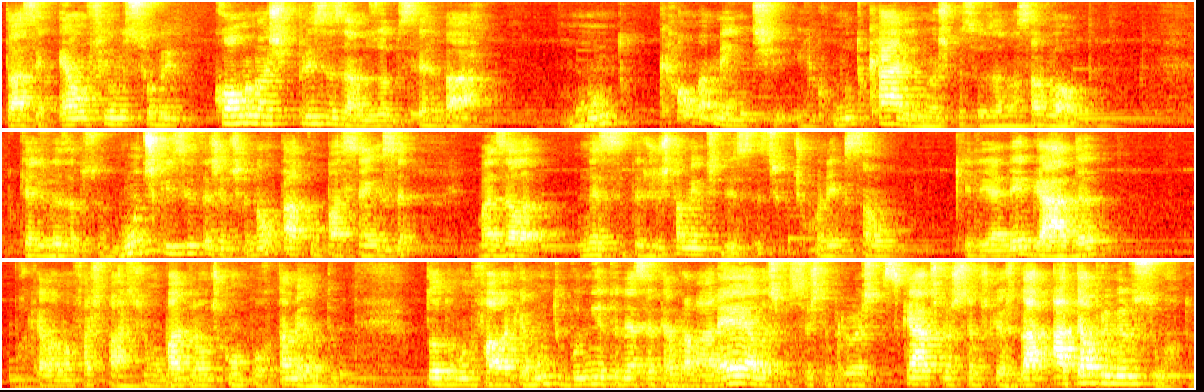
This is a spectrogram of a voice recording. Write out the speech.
Então, assim, é um filme sobre como nós precisamos observar muito calmamente e com muito carinho as pessoas à nossa volta. Porque às vezes a pessoa é muito esquisita, a gente não tá com paciência, mas ela necessita justamente desse, desse tipo de conexão que lhe é negada porque ela não faz parte de um padrão de comportamento. Todo mundo fala que é muito bonito, né? Setembro amarelo, as pessoas têm problemas psiquiátricos, nós temos que ajudar até o primeiro surto.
